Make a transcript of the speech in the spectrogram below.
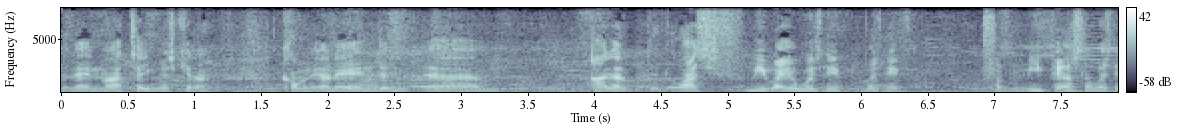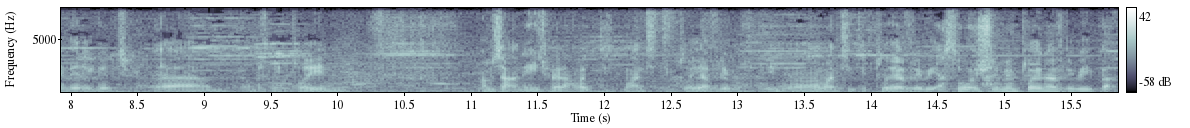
and then my time was kind of coming to an end, and um, I, the last wee while wasn't wasn't for me personally wasn't very good. Um, I wasn't playing I was at an age where I wanted to play every, you know, I wanted to play every week. I thought I should have been playing every week, but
